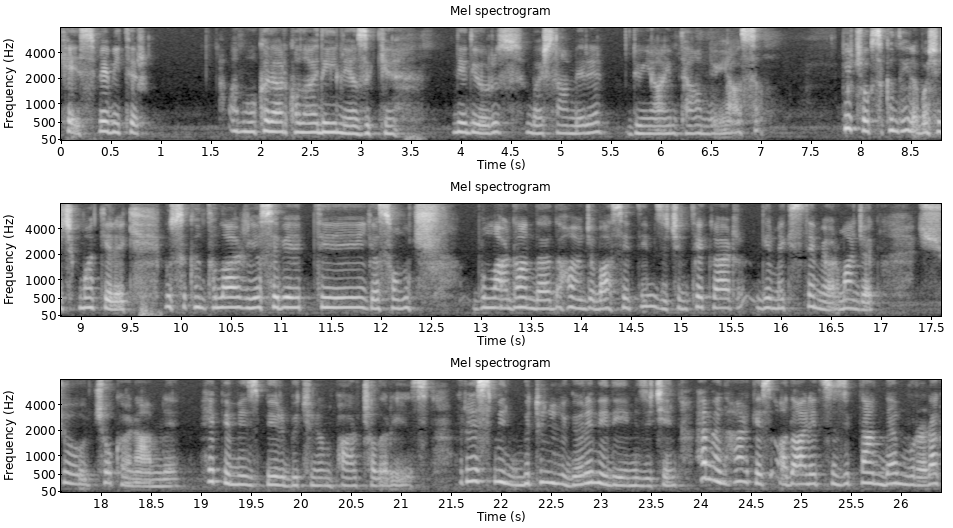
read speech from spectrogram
kes ve bitir. Ama o kadar kolay değil ne yazık ki. Ne diyoruz baştan beri? Dünya imtihan dünyası. Birçok sıkıntıyla başa çıkmak gerek. Bu sıkıntılar ya sebepti ya sonuç. Bunlardan da daha önce bahsettiğimiz için tekrar girmek istemiyorum ancak şu çok önemli. Hepimiz bir bütünün parçalarıyız. Resmin bütününü göremediğimiz için hemen herkes adaletsizlikten dem vurarak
